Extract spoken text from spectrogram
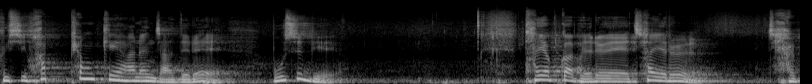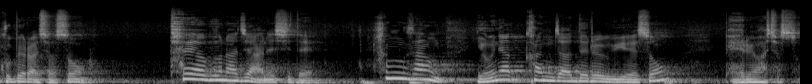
그것이 화평케 하는 자들의 모습이에요. 타협과 배려의 차이를 잘 구별하셔서 타협은 하지 않으시되 항상 연약한 자들을 위해서 배려하셔서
